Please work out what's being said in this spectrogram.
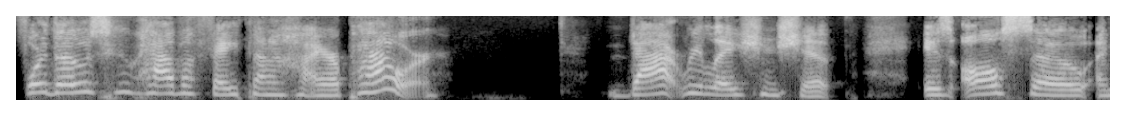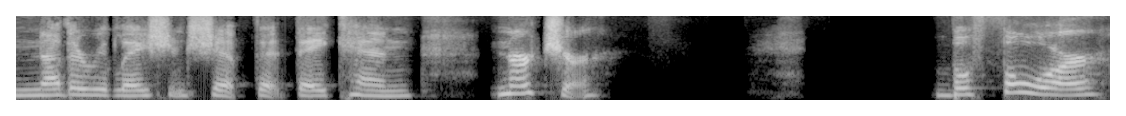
For those who have a faith in a higher power that relationship is also another relationship that they can nurture before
